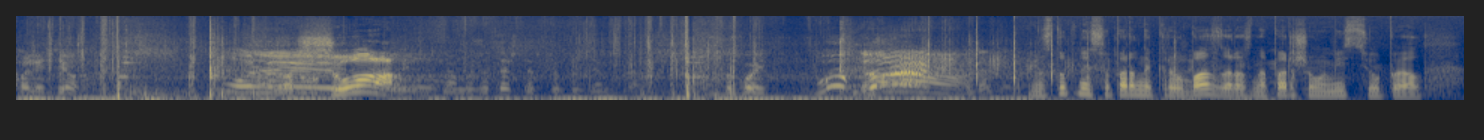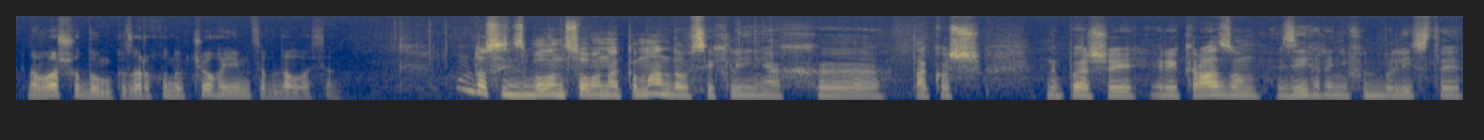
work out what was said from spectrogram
Полетел. Хорошо. Какой? Наступний суперник Кривбас зараз на першому місці УПЛ. На вашу думку, за рахунок чого їм це вдалося? Ну, Досить збалансована команда у всіх лініях. Е, Також не перший рік разом, зіграні футболісти.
